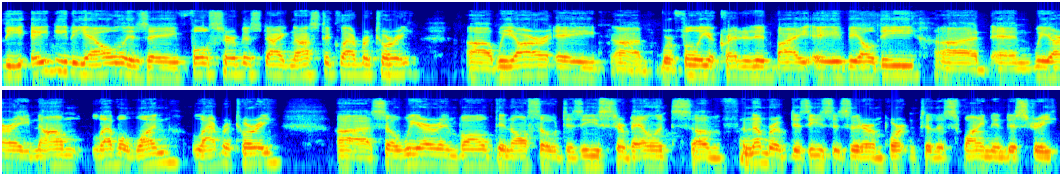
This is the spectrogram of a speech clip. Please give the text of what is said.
the ADDL is a full service diagnostic laboratory. Uh, we are a uh, we're fully accredited by AAVLD, uh, and we are a NAHLN level one laboratory. Uh, so we are involved in also disease surveillance of a number of diseases that are important to the swine industry.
